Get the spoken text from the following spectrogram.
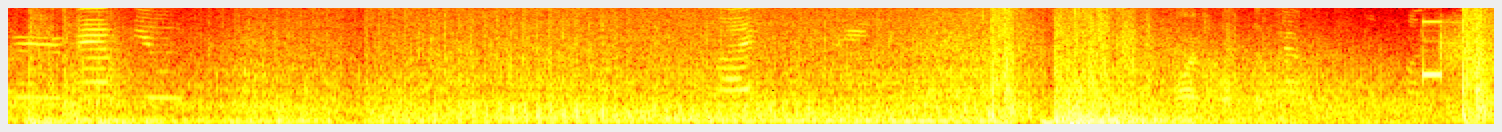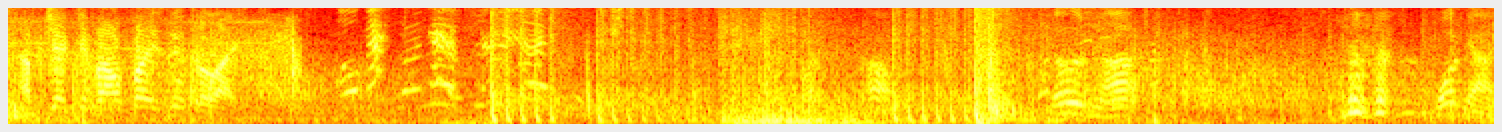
We're Matthew. Five, three, Watch it. seven. Objective Alpha is neutralized. Oh, Max, yeah, sure, Oh. No, there's not. what guy?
